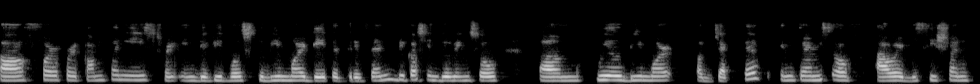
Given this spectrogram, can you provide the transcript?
uh, for for companies for individuals to be more data driven because in doing so um, we'll be more objective in terms of our decision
